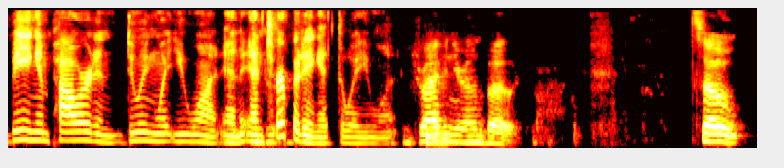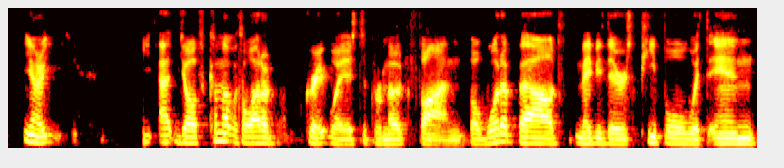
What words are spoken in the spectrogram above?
being empowered and doing what you want and mm-hmm. interpreting it the way you want. Driving mm-hmm. your own boat. So you know, y'all have come up with a lot of great ways to promote fun, but what about maybe there's people within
